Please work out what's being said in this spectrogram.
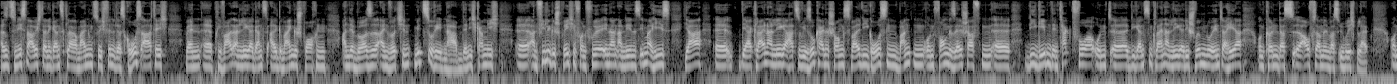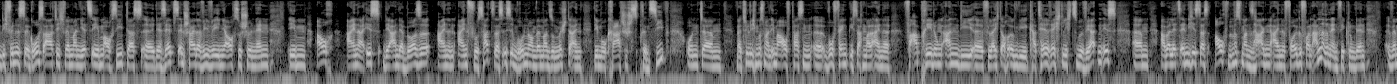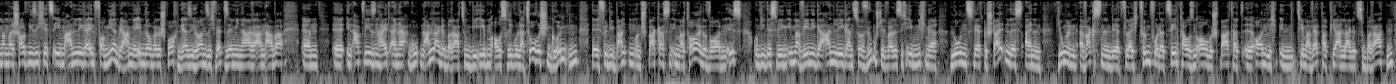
Also zunächst mal habe ich da eine ganz klare Meinung zu. Ich finde das großartig, wenn äh, Privatanleger ganz allgemein gesprochen an der Börse ein Wörtchen mitzureden haben. Denn ich kann mich äh, an viele Gespräche von früher erinnern, an denen es immer hieß, ja, äh, der Kleinanleger hat sowieso keine Chance, weil die großen Banken und Fondsgesellschaften, äh, die geben den Takt vor und äh, die ganzen Kleinanleger, die schwimmen nur hinterher und können das äh, aufsammeln, was übrig bleibt. Und ich finde es äh, großartig, wenn man jetzt eben auch sieht, dass äh, der Selbstentscheider, wie wir ihn ja auch so schön nennen, eben auch einer ist, der an der Börse einen Einfluss hat. Das ist im Grunde genommen, wenn man so möchte, ein demokratisches Prinzip. Und ähm, natürlich muss man immer aufpassen, äh, wo fängt, ich sag mal, eine Verabredung an, die äh, vielleicht auch irgendwie kartellrechtlich zu bewerten ist. Ähm, aber letztendlich ist das auch, muss man sagen, eine Folge von anderen Entwicklungen. Denn wenn man mal schaut, wie sich jetzt eben Anleger informieren, wir haben ja eben darüber gesprochen, ja, sie hören sich Webseminare an, aber ähm, äh, in Abwesenheit einer guten Anlageberatung, die eben aus regulatorischen Gründen äh, für die Banken und Sparkassen immer teurer geworden ist und die deswegen immer weniger Anlegern zur Verfügung steht, weil es sich eben nicht mehr lohnenswert gestalten lässt, einen jungen Erwachsenen, der vielleicht 5.000 oder 10.000 Euro gespart hat, äh, ordentlich im Thema Wertpapieranlage zu beraten,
